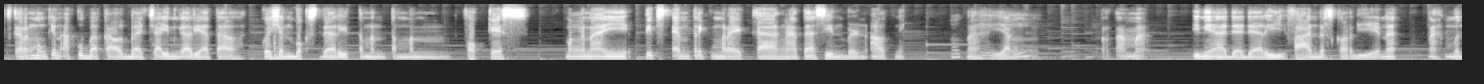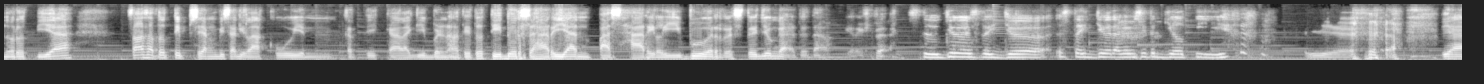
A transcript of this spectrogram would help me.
Sekarang mungkin aku bakal bacain kali ya tal question box dari temen-temen Fokes mengenai tips and trick mereka ngatasin burnout nih. Okay. Nah yang pertama ini ada dari Fa underscore Diana. Nah menurut dia salah satu tips yang bisa dilakuin ketika lagi burnout itu tidur seharian pas hari libur. Setuju nggak tuh Tal? Kira-kira? Setuju, setuju, setuju. Tapi habis itu guilty. Iya. ya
